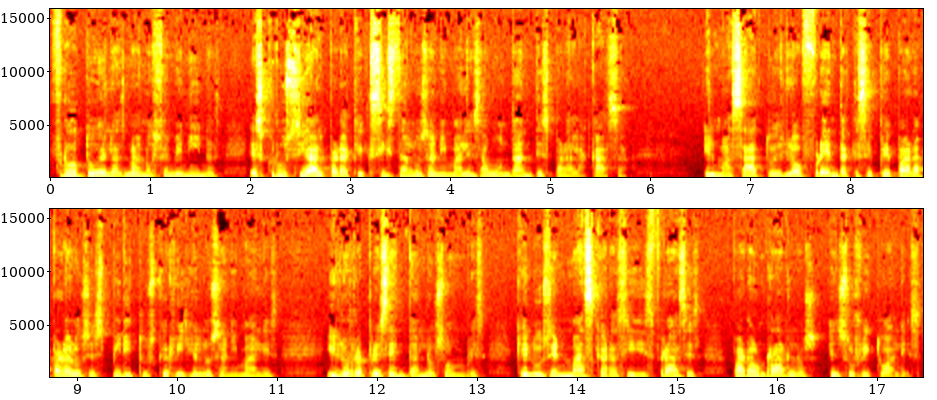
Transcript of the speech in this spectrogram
fruto de las manos femeninas, es crucial para que existan los animales abundantes para la caza. El masato es la ofrenda que se prepara para los espíritus que rigen los animales y lo representan los hombres, que lucen máscaras y disfraces para honrarlos en sus rituales.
